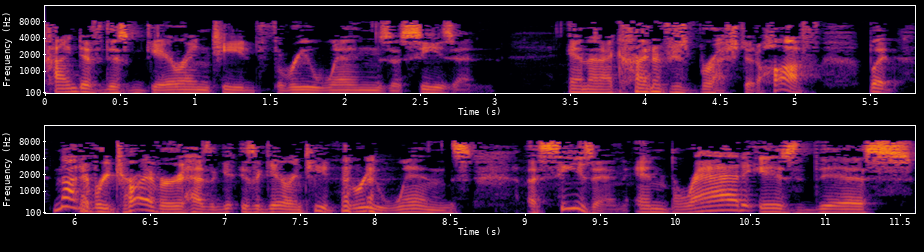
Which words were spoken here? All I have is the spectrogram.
kind of this guaranteed three wins a season. And then I kind of just brushed it off, but not every driver has a, is a guaranteed three wins a season. And Brad is this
